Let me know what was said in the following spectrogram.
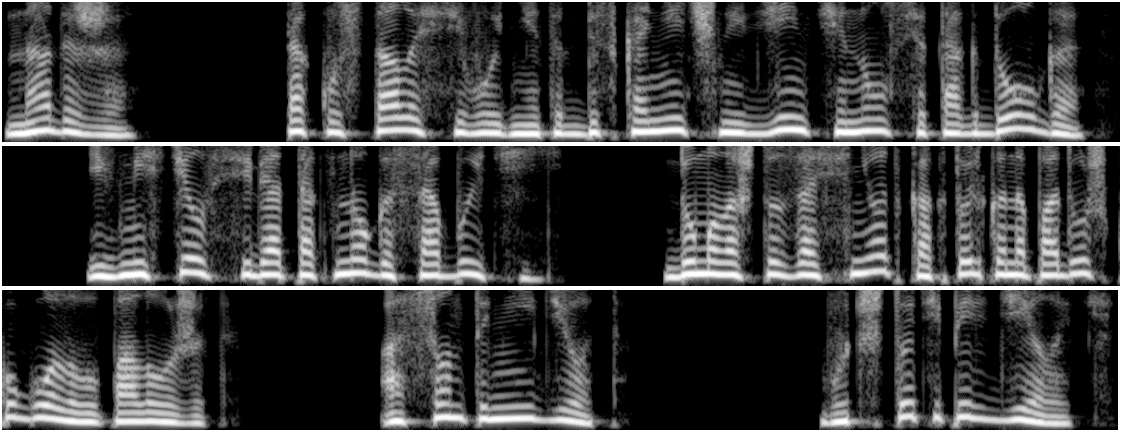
Надо же, так устала сегодня, этот бесконечный день тянулся так долго и вместил в себя так много событий. Думала, что заснет, как только на подушку голову положит. А сон-то не идет. Вот что теперь делать?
